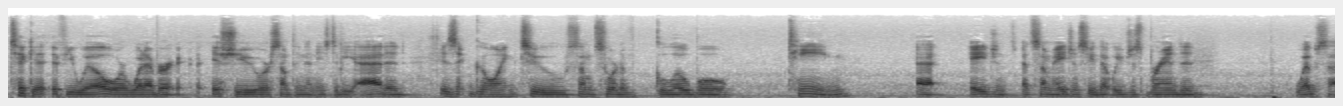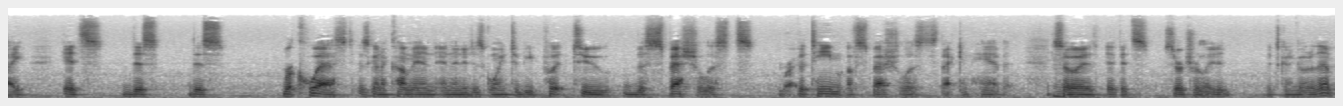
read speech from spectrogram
ticket, if you will, or whatever issue or something that needs to be added, isn't going to some sort of global team at agent at some agency that we've just branded website. It's this this request is going to come in and then it is going to be put to the specialists, Right. the team of specialists that can have it. So mm-hmm. if, if it's search related, it's going to go to them.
